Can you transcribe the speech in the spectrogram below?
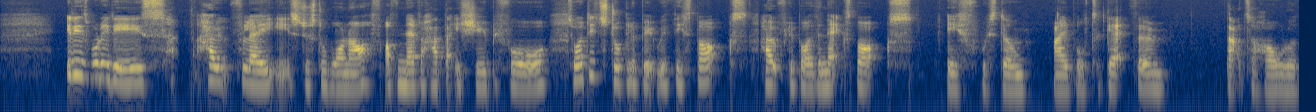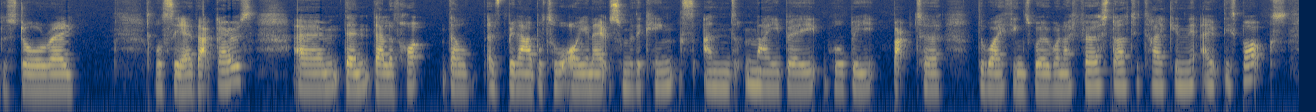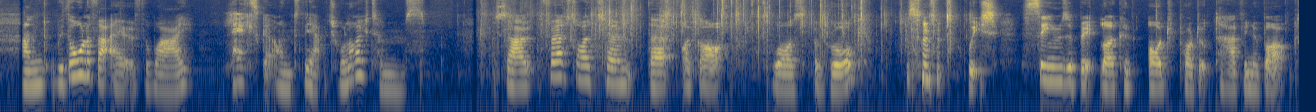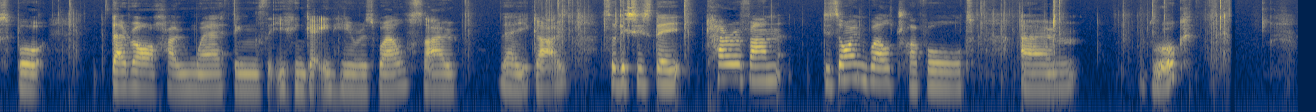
it is what it is. Hopefully it's just a one-off. I've never had that issue before. So I did struggle a bit with this box. Hopefully by the next box, if we're still able to get them, that's a whole other story. We'll see how that goes. Um, then they'll have they'll have been able to iron out some of the kinks and maybe we'll be back to the way things were when I first started taking out this box. And with all of that out of the way, let's get on to the actual items. So the first item that I got was a rug, which seems a bit like an odd product to have in a box, but there are homeware things that you can get in here as well. So there you go. So this is the Caravan Design Well Travelled um, rug.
